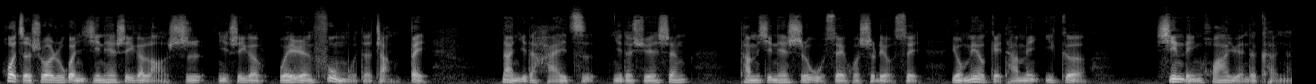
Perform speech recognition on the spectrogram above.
或者说，如果你今天是一个老师，你是一个为人父母的长辈，那你的孩子、你的学生，他们今天十五岁或十六岁，有没有给他们一个心灵花园的可能？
